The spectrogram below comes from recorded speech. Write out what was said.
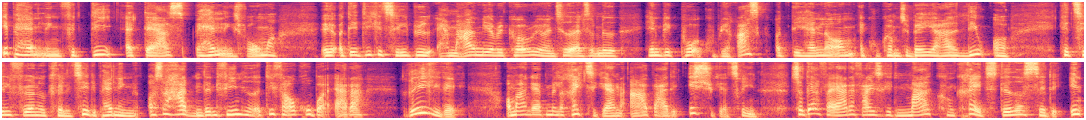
i behandlingen, fordi at deres behandlingsformer øh, Øh, og det, de kan tilbyde, er meget mere recovery-orienteret, altså med henblik på at kunne blive rask, og det handler om at kunne komme tilbage i eget liv og kan tilføre noget kvalitet i behandlingen. Og så har den den finhed, at de faggrupper er der rigeligt af. Og mange af dem vil rigtig gerne arbejde i psykiatrien. Så derfor er der faktisk et meget konkret sted at sætte ind,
